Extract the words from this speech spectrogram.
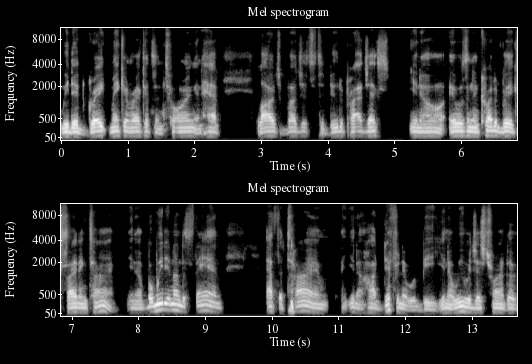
we did great making records and touring, and had large budgets to do the projects. You know, it was an incredibly exciting time. You know, but we didn't understand at the time, you know, how different it would be. You know, we were just trying to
